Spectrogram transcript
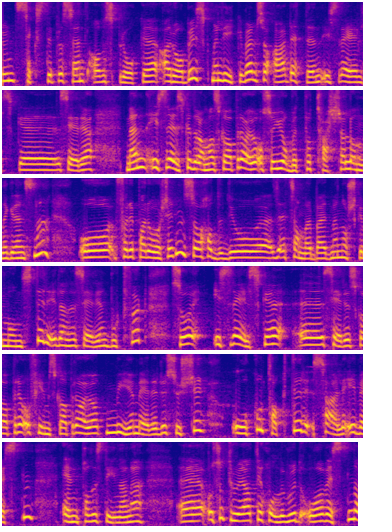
rundt 60% av språket arabisk, men likevel så er dette en israelsk eh, serie. Men israelske dramaskapere har jo også jobbet på tvers av landegrensene. Og For et par år siden så hadde de jo et samarbeid med norske Monster i denne serien Bortført. Så israelske eh, serieskapere og filmskapere har jo hatt mye mer ressurser og kontakter, særlig i Vesten, enn palestinerne. Eh, og så tror jeg at I Hollywood og Vesten da,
